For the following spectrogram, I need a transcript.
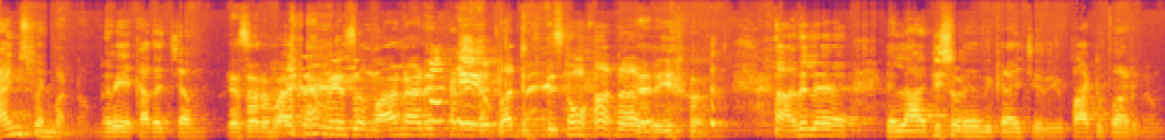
டைம் ஸ்பெண்ட் பண்ணோம். நிறைய கதைச்சம். மாநாடு தெரியும். அதில் எல்லா ஆர்டிஸ்டோட இது காய்ச்சது. பாட்டு பாடணும்.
